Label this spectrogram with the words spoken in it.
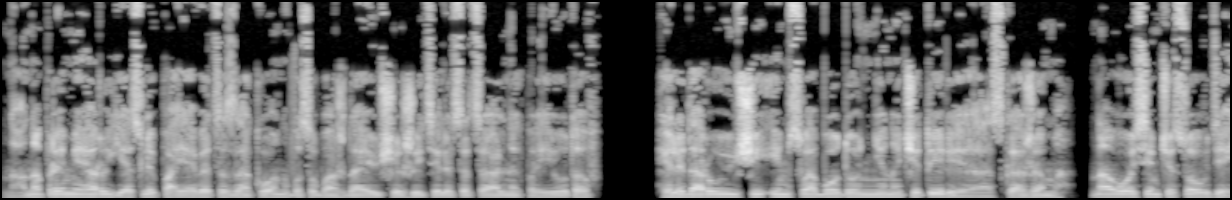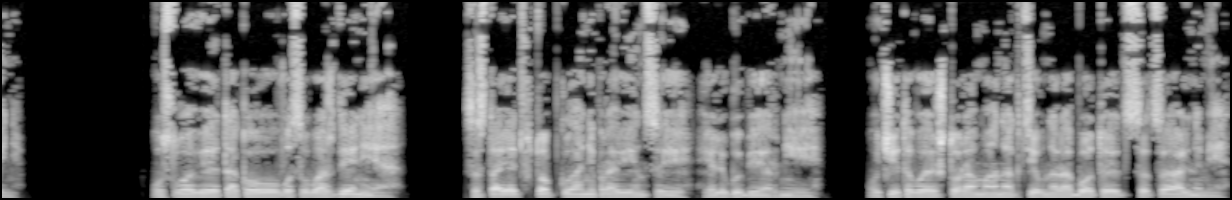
но, например, если появится закон, высвобождающий жителей социальных приютов или дарующий им свободу не на четыре, а, скажем, на восемь часов в день. Условия такого высвобождения — состоять в топ-клане провинции или губернии, Учитывая, что Роман активно работает с социальными,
